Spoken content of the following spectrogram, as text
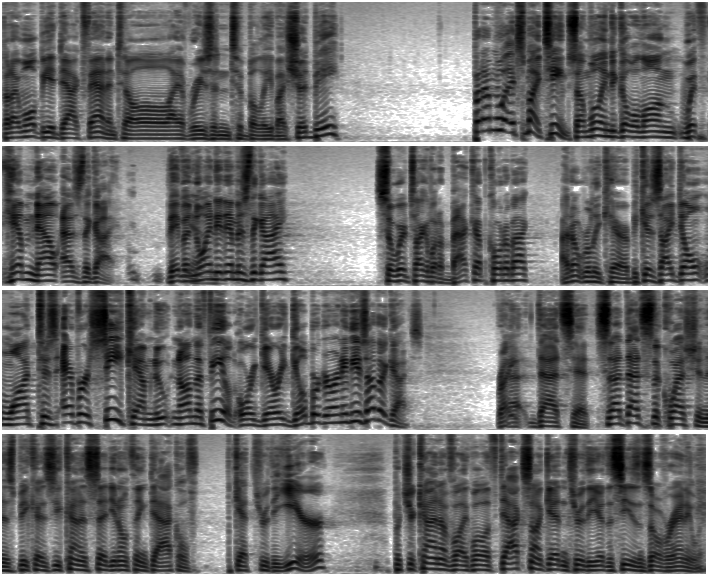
But I won't be a Dak fan until I have reason to believe I should be. But I'm it's my team, so I'm willing to go along with him now as the guy. They've anointed him as the guy. So we're talking about a backup quarterback. I don't really care because I don't want to ever see Cam Newton on the field or Garrett Gilbert or any of these other guys. Right? Uh, that's it. So that, that's the question is because you kind of said you don't think Dak will get through the year, but you're kind of like, well, if Dak's not getting through the year, the season's over anyway.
